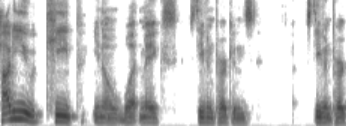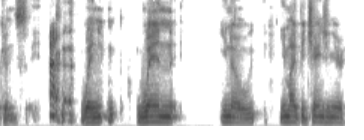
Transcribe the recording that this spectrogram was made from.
How do you keep, you know, what makes Stephen Perkins Stephen Perkins when when you know you might be changing your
